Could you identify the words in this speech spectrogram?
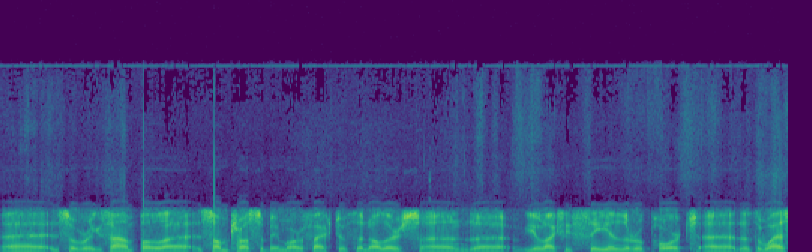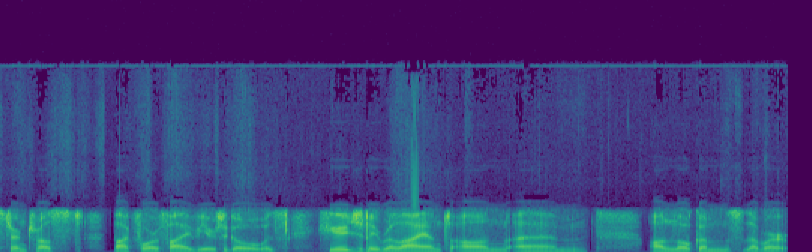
Uh, so, for example, uh, some trusts have been more effective than others, and uh, you'll actually see in the report uh, that the Western Trust back four or five years ago was hugely reliant on um, on locums that were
